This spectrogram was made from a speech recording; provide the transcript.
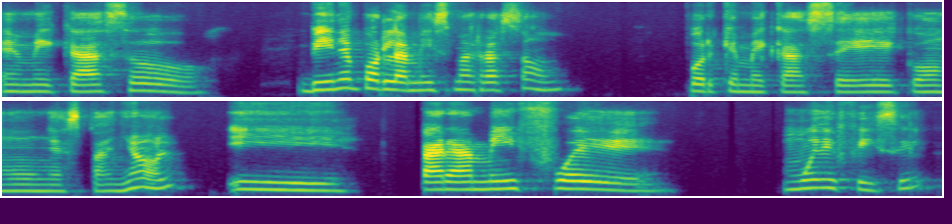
En mi caso, vine por la misma razón, porque me casé con un español y para mí fue muy difícil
